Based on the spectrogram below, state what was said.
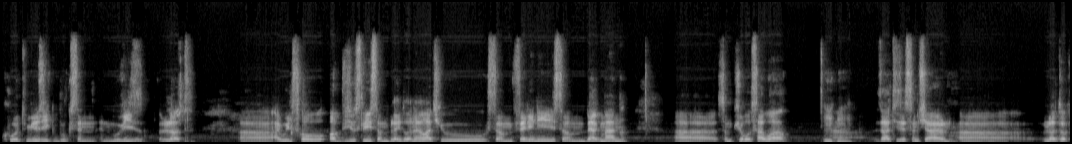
quote music, books, and, and movies a lot. Uh, I will throw obviously some Blade Runner at you, some Fellini, some Bergman, some Kurosawa. Mm-hmm. Uh, that is essential. A uh, lot of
